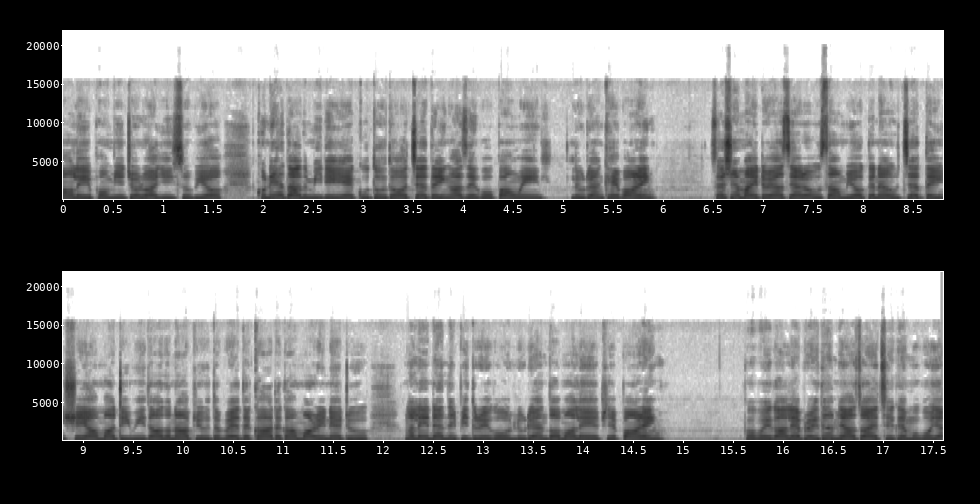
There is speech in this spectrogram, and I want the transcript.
မောင်လေးဖုံမြင့်ကျော်တို့ရည်စူးပြီးတော့ခုနှစ်သားသမီးတွေရဲ့ကုသိုလ်တော်ကြက်သိန်း90ကိုပောင်းဝင်လူတန်းခဲ့ပါတယ်။ဆက်ရှင်မိုင်တော်ရဆရာတို့ဦးဆောင်ပြီးတော့ကနဦးချက်သိန်းရှေ့အောင်မတီမီသာသနာပြုတပည့်တကာတကာမတွေနဲ့အတူငလင်တန်သစ်ပြည်သူတွေကိုလှူဒန်းသွားမှလည်းဖြစ်ပါတယ်။ ဖွေးဖွေးကလည်းပြည်သက်များစွာချစ်ခင်မှုကိုရ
